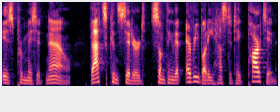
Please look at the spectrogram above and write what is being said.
is permitted now. That's considered something that everybody has to take part in.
